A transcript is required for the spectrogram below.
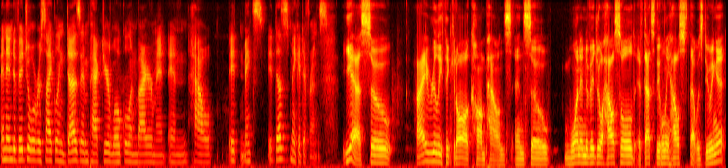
an individual recycling does impact your local environment and how it makes it does make a difference? Yeah so i really think it all compounds. And so one individual household if that's the only house that was doing it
